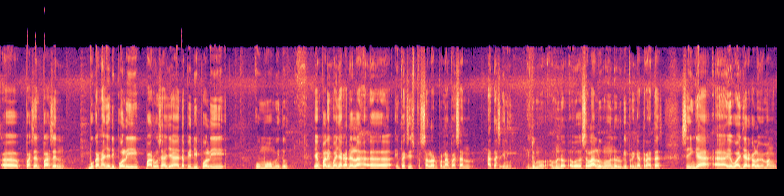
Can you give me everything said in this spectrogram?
eh, pasien-pasien bukan hanya di poli paru saja, tapi di poli umum itu yang paling banyak adalah eh, infeksi saluran pernapasan atas ini. Itu eh, selalu menduduki peringkat teratas sehingga eh, ya wajar kalau memang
